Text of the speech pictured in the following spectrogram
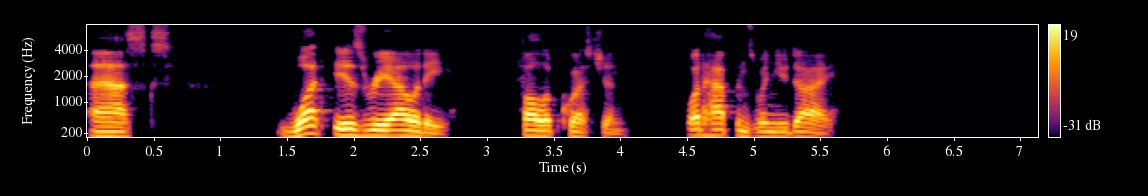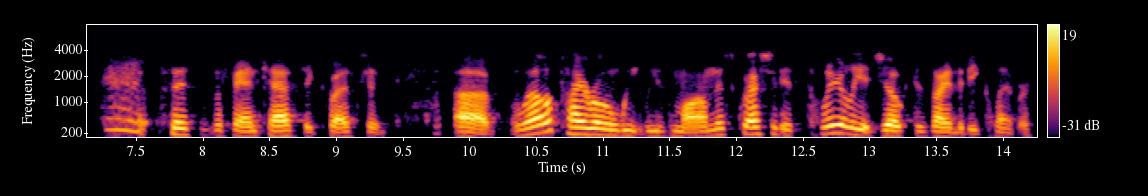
asks, what is reality? Follow up question. What happens when you die? This is a fantastic question. Uh, well, Tyrone Wheatley's mom, this question is clearly a joke designed to be clever.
